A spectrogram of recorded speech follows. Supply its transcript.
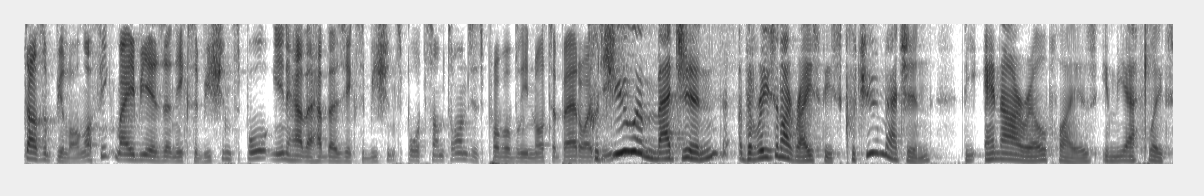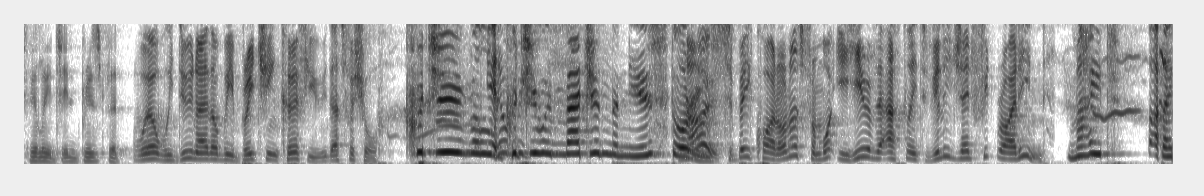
Doesn't belong. I think maybe as an exhibition sport. You know how they have those exhibition sports sometimes. It's probably not a bad idea. Could you imagine? The reason I raised this, could you imagine the NRL players in the Athletes Village in Brisbane? Well, we do know they'll be breaching curfew. That's for sure. Could you? bel It'll could be- you imagine the news stories, No, to be quite honest, from what you hear of the athletes' village, they'd fit right in. mate? They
